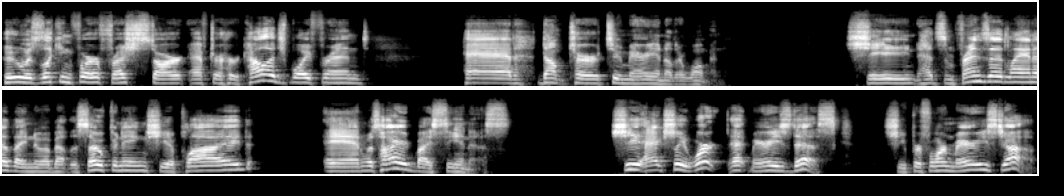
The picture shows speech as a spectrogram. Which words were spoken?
who was looking for a fresh start after her college boyfriend had dumped her to marry another woman. She had some friends in Atlanta. They knew about this opening. She applied and was hired by C&S. She actually worked at Mary's desk. She performed Mary's job.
